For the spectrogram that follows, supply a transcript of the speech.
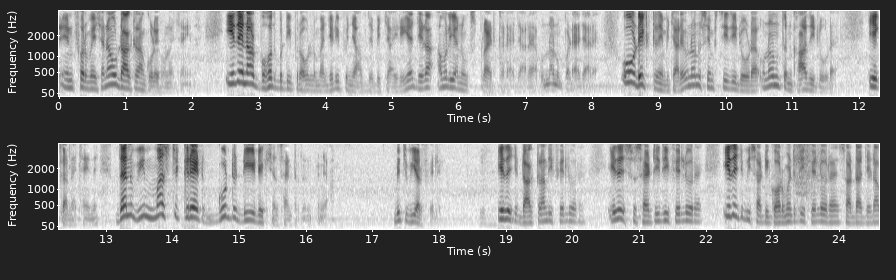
ਇਨਫੋਰਮੇਸ਼ਨ ਹੈ, ਉਹ ਡਾਕਟਰਾਂ ਕੋਲੇ ਹੋਣਾ ਚਾਹੀਦਾ। ਇਹਦੇ ਨਾਲ ਬਹੁਤ ਵੱਡੀ ਪ੍ਰੋਬਲਮ ਹੈ ਜਿਹੜੀ ਪੰਜਾਬ ਦੇ ਵਿੱਚ ਆਈ ਰਹੀ ਹੈ, ਜਿਹੜਾ ਅਮਲੀਆਂ ਨੂੰ ਐਕਸਪਲੋਇਟ ਕਰਿਆ ਜਾ ਰਿਹਾ, ਉਹਨਾਂ ਨੂੰ ਪੜਿਆ ਜਾ ਰਿਹਾ। ਉਹ ਐਡਿਕਟ ਨੇ ਵਿਚਾਰੇ, ਉਹਨਾਂ ਨੂੰ ਸਿੰਪਥੀ ਦੀ ਲੋੜ ਹੈ, ਉਹਨਾਂ ਨੂੰ ਤਨਖਾਹ ਦੀ ਲੋੜ ਹੈ, ਇਹ ਕਰਨਾ ਚਾਹੀਦਾ। Then we must create good de addiction centre in Punjab ਵਿਚ ਵੀ ਆਰ ਫੇਲਿੰਗ ਇਹਦੇ ਚ ਡਾਕਟਰਾਂ ਦੀ ਫੇਲਿਅਰ ਹੈ, ਇਹਦੇ ਚ ਸੁਸਾਇਟੀ ਦੀ ਫੇਲਿਅਰ ਹੈ, ਇਹਦੇ ਚ ਵੀ ਸਾਡੀ ਗਵਰਨਮੈਂਟ ਦੀ ਫੇਲਿਅਰ ਹੈ, ਸਾਡਾ ਜਿਹੜਾ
